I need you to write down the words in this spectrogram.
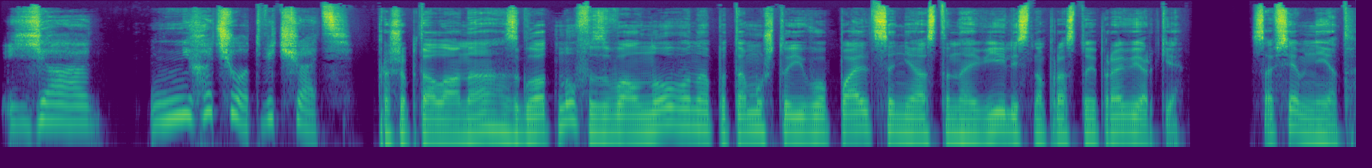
Я не хочу отвечать. Прошептала она, сглотнув взволнованно, потому что его пальцы не остановились на простой проверке. Совсем нет.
